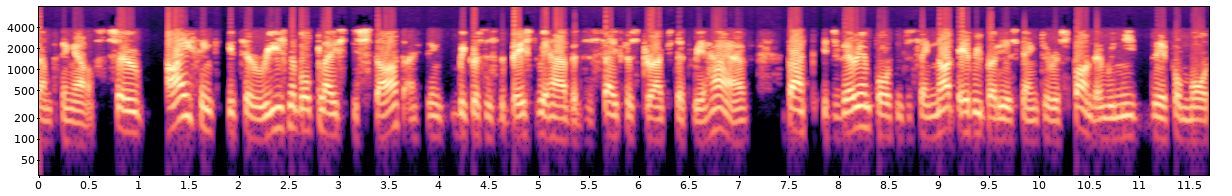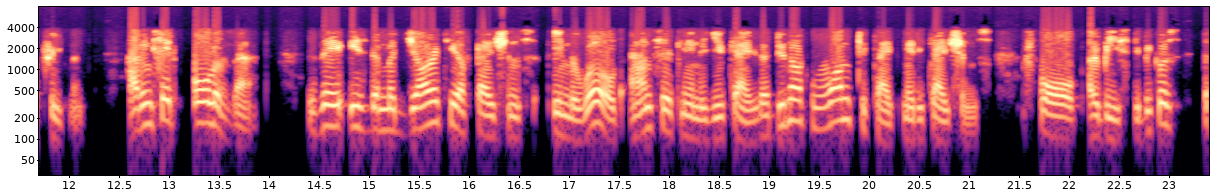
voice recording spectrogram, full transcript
something else. So I think it's a reasonable place to start. I think because it's the best we have, it's the safest drugs that we have. But it's very important to say not everybody is going to respond, and we need therefore more treatment. Having said all of that, there is the majority of patients in the world, and certainly in the UK, that do not want to take medications for obesity because the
